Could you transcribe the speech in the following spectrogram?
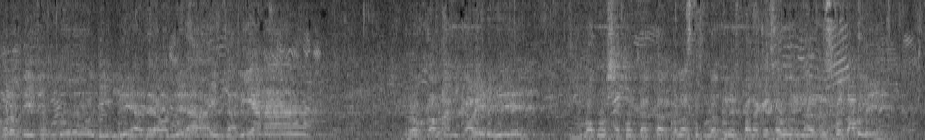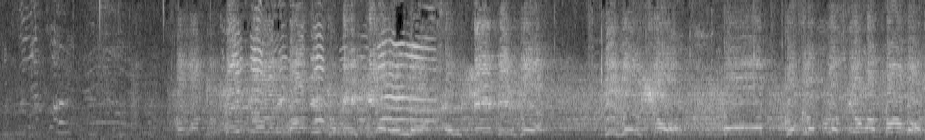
Pavarotti, fondo, librea de la bandera italiana, roja, blanca, verde. Y vamos a contactar con las tripulaciones para que saluden al respetable. Congratulación a todos,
